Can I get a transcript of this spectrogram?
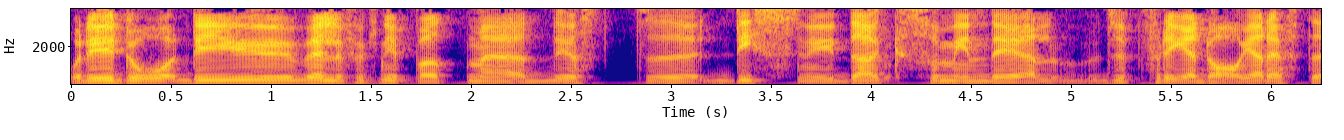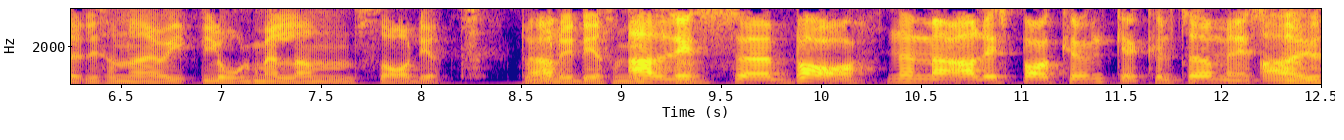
Och det är då, det är ju väldigt förknippat med just eh, Disney-dags för min del. Typ fredagar efter, liksom när jag gick låg mellanstadiet. Då var det det som Alice eh, Bah, numera Alice Bah Kuhnke, kulturminister. Ja.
